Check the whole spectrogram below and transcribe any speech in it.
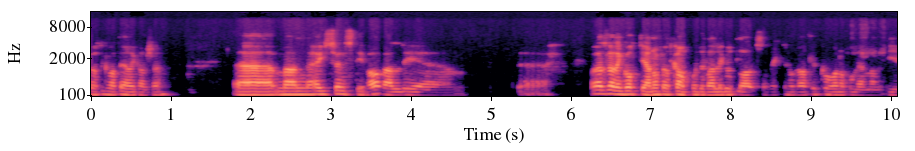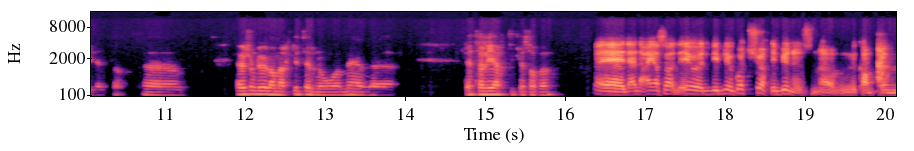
Første kvarteret, kanskje. Men jeg syns de var veldig uh, rett og slett en godt gjennomført kamp mot et veldig godt lag som riktignok har hatt litt koronaproblemer i vinter. Uh, jeg vet ikke om du la merke til noe mer detaljert, Kristoffer? Eh, nei, altså, jo, De blir jo godt kjørt i begynnelsen av kampen.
